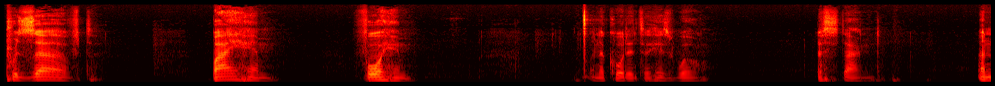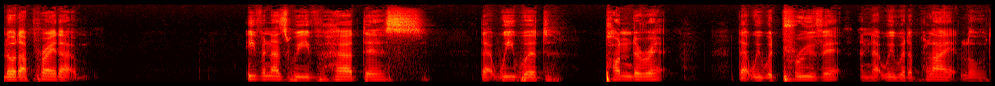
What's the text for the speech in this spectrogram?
preserved by him, for him, and according to his will. Let's stand. And Lord, I pray that even as we've heard this, that we would ponder it, that we would prove it, and that we would apply it, Lord.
